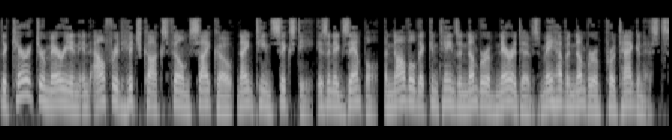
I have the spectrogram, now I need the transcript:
The character Marion in Alfred Hitchcock's film Psycho 1960 is an example. A novel that contains a number of narratives may have a number of protagonists.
